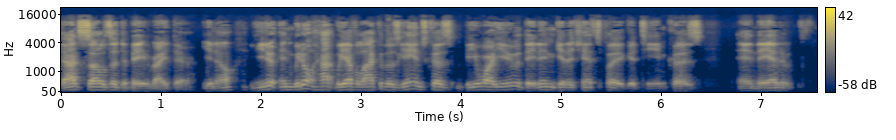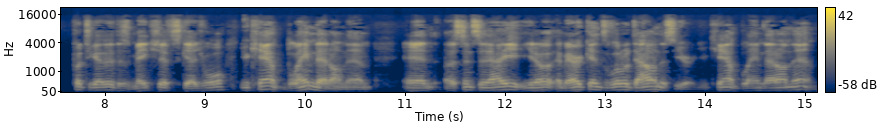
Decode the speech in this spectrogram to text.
that settles the debate right there. You know, you do, and we don't have we have a lack of those games because BYU they didn't get a chance to play a good team because and they had to put together this makeshift schedule. You can't blame that on them. And uh, Cincinnati, you know, Americans a little down this year. You can't blame that on them.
